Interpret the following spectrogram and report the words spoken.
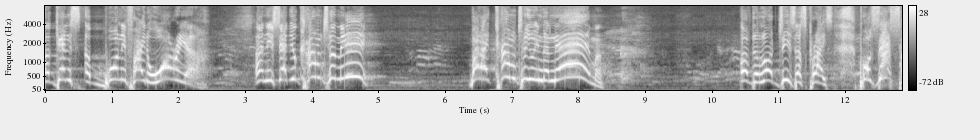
against a bona fide warrior. And he said, You come to me, but I come to you in the name of the Lord Jesus Christ, possessor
